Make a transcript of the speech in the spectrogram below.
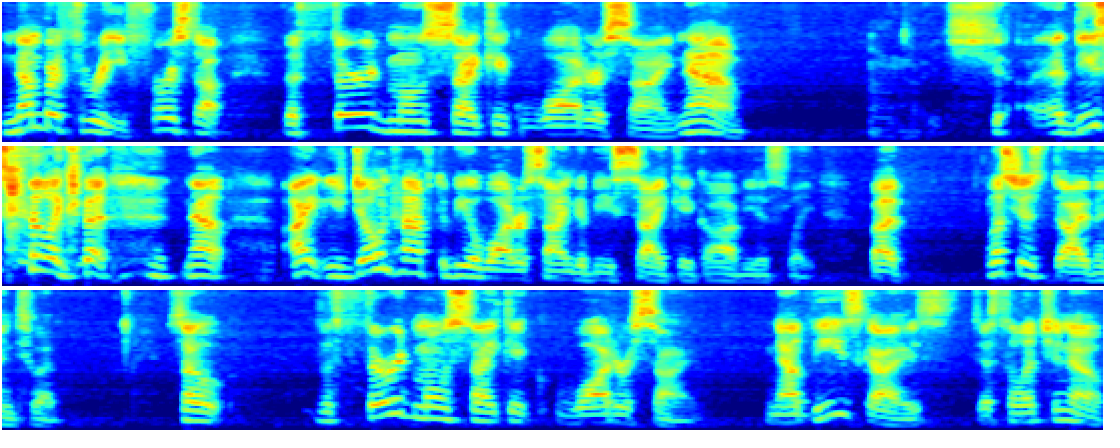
Number three, first up, the third most psychic water sign. Now, these are like good. Now, I you don't have to be a water sign to be psychic, obviously, but let's just dive into it. So, the third most psychic water sign. Now, these guys, just to let you know,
